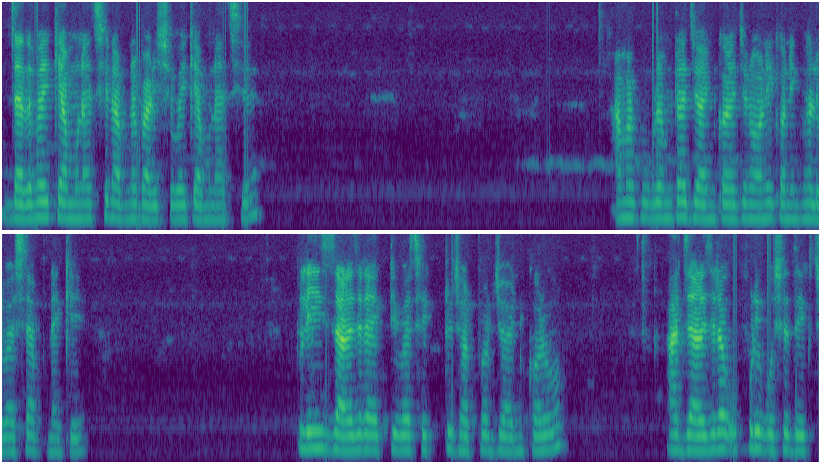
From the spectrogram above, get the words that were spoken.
দাদা ভাই, কেমন আছেন? আপনার বাড়ির সবাই কেমন আছে? আমার প্রোগ্রামটা জয়েন করার জন্য অনেক অনেক ভালোবাসা আপনাকে। প্লিজ যারা যারা অ্যাক্টিভ আছে, একটু ঝটপট জয়েন করো। আর যারা যারা উপরে বসে দেখছ,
